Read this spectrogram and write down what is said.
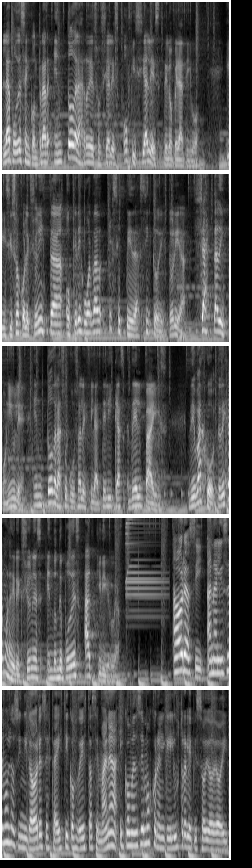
la podés encontrar en todas las redes sociales oficiales del operativo. Y si sos coleccionista o querés guardar ese pedacito de historia, ya está disponible en todas las sucursales filatélicas del país. Debajo te dejamos las direcciones en donde podés adquirirla. Ahora sí, analicemos los indicadores estadísticos de esta semana y comencemos con el que ilustra el episodio de hoy.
